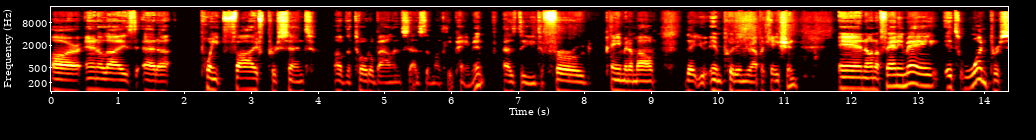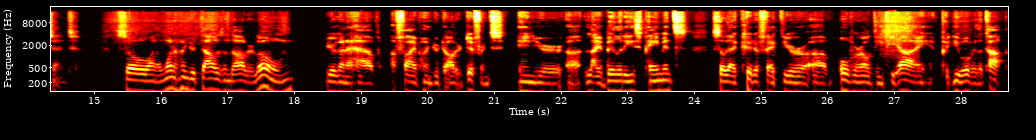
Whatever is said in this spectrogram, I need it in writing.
are analyzed at a 0.5% of the total balance as the monthly payment, as the deferred payment amount that you input in your application. And on a Fannie Mae, it's 1%. So on a $100,000 loan, you're going to have a $500 difference in your uh, liabilities payments. So that could affect your uh, overall DTI and put you over the top.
